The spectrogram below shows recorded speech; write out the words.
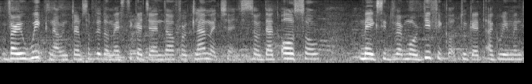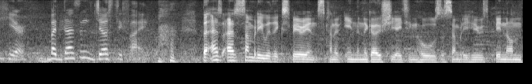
very weak now in terms of the domestic agenda for climate change. So that also makes it very more difficult to get agreement here, but doesn't justify. but as, as somebody with experience kind of in the negotiating halls, as somebody who's been on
